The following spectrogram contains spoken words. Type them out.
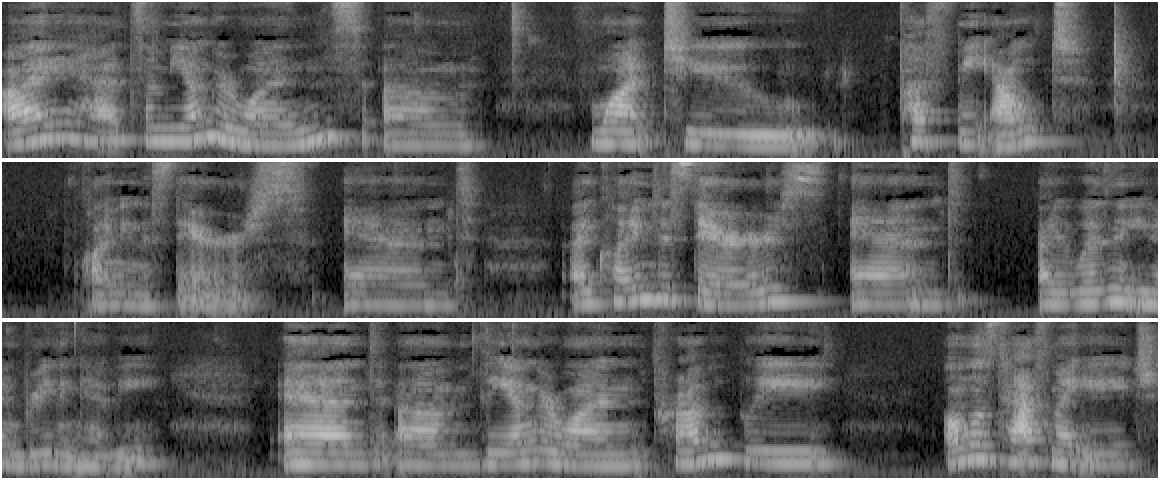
I had some younger ones um, want to puff me out climbing the stairs. And I climbed the stairs and I wasn't even breathing heavy. And um, the younger one, probably almost half my age,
